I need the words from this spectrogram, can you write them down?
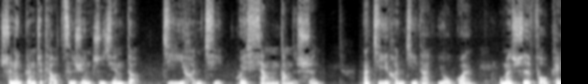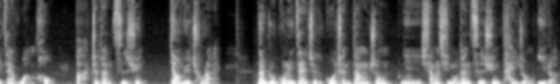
是你跟这条资讯之间的记忆痕迹会相当的深。那记忆痕迹它攸关我们是否可以在往后把这段资讯调阅出来。那如果你在这个过程当中，你想起某段资讯太容易了，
